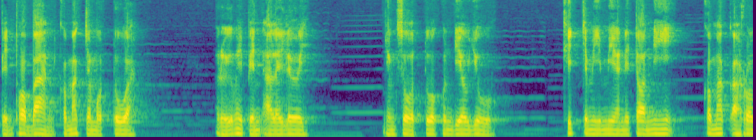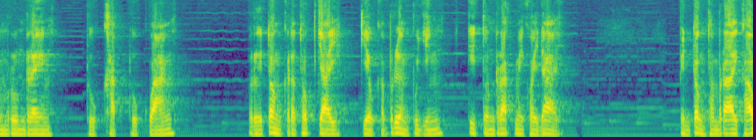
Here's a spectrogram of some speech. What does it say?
เป็นพ่อบ้านก็มักจะหมดตัว หรือไม่เป็นอะไรเลย ยังโสดตัวคนเดียวอยู่ คิดจะมีเมียในตอนนี้ก็มักอารมณ์รุนแรง ถูกขัดถูกขวาง หรือต้องกระทบใจเกี่ยวกับเรื่องผู้หญิงที่ตนรักไม่ค่อยได้ เป็นต้องทำร้ายเขา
